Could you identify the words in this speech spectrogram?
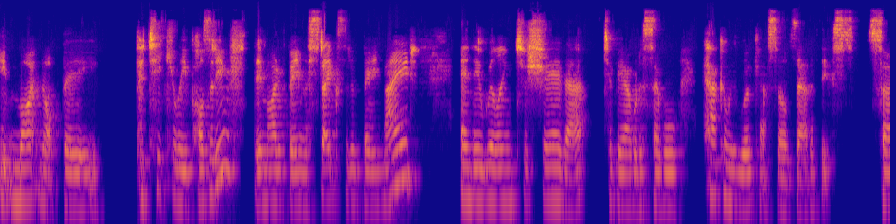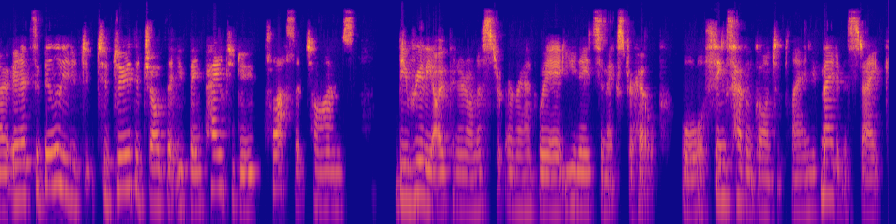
it might not be particularly positive. There might have been mistakes that have been made, and they're willing to share that to be able to say, well, how can we work ourselves out of this? So, its ability to, to do the job that you've been paid to do, plus at times be really open and honest around where you need some extra help or things haven't gone to plan, you've made a mistake,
